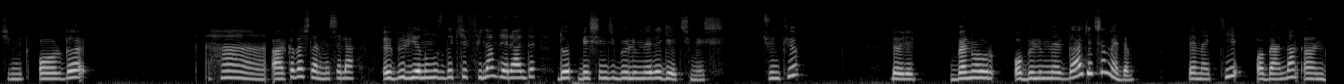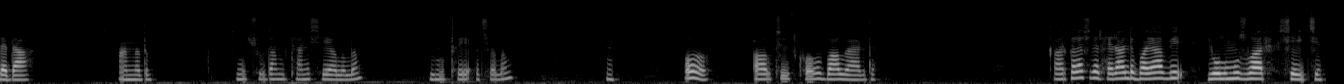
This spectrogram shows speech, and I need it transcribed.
Şimdi orada ha arkadaşlar mesela öbür yanımızdaki filan herhalde 4-5. bölümlere geçmiş. Çünkü böyle ben o, o bölümleri daha geçemedim. Demek ki o benden önde daha. Anladım. Şimdi şuradan bir tane şey alalım. Yumurtayı açalım. Hı. O 600 kova bal verdi. Arkadaşlar herhalde bayağı bir yolumuz var şey için.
